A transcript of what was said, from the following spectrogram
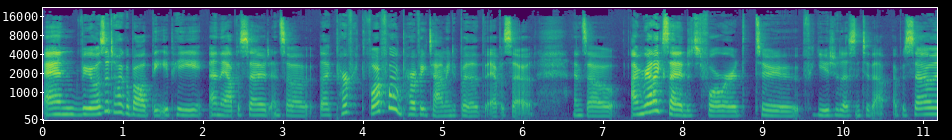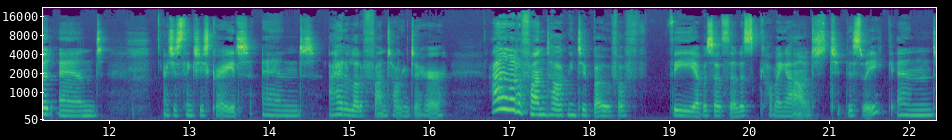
And we also talk about the EP and the episode. And so, like, perfect, for, for perfect timing to put out the episode. And so, I'm really excited forward to for you to listen to that episode. And I just think she's great. And I had a lot of fun talking to her. I had a lot of fun talking to both of the episodes that is coming out this week. And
